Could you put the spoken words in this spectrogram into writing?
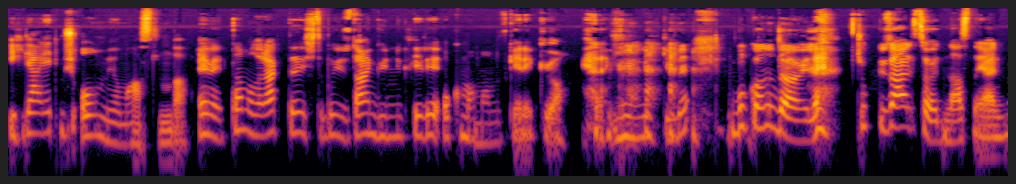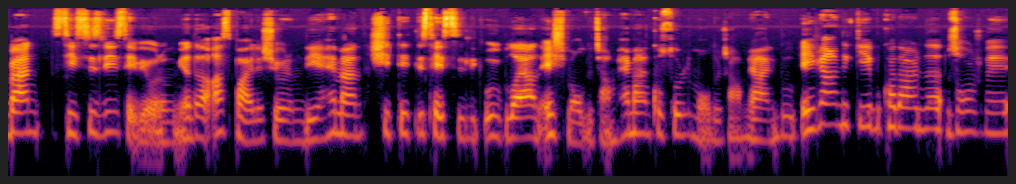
ihlal etmiş olmuyor mu aslında? Evet tam olarak da işte bu yüzden günlükleri okumamamız gerekiyor. Günlük gibi. bu konu da öyle. Çok güzel söyledin aslında yani ben sessizliği seviyorum ya da az paylaşıyorum diye hemen şiddetli sessizlik uygulayan eş mi olacağım? Hemen kusurlu mu olacağım? Yani bu evlendik diye bu kadar da zor ve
